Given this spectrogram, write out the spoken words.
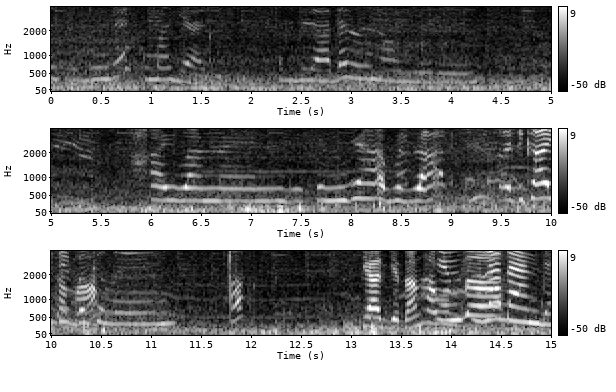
Şimdi kuma geldik. Hadi beraber oyun oynayalım. Hayvanların şimdi havuza. Hadi kaydır Tamam. bakalım. Hop. Gergedan Şimdi havuzda. sıra bende.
